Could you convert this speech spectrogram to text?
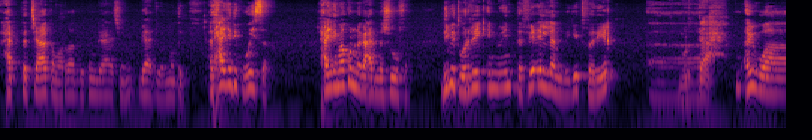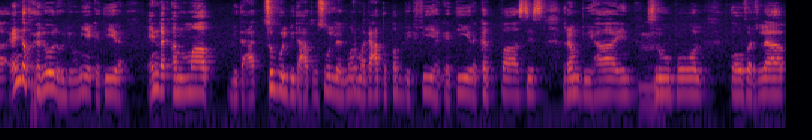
حتى شاكا مرات بيكون قاعد شنو؟ قاعد جوا المنطقة. الحاجة دي كويسة. الحاجة دي ما كنا قاعد نشوفها. دي بتوريك إنه أنت فعلا بقيت فريق آه مرتاح. أيوه. عندك حلول هجومية كثيره عندك أنماط بتاعت سبل بتاعت وصول للمرمى قاعد تطبق فيها كثيره cut passes run behind through ball overlap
